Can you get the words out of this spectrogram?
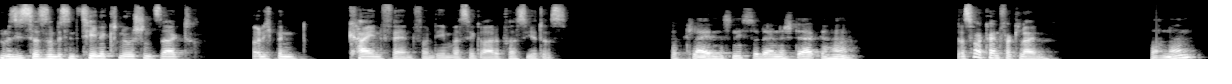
Du siehst, dass er so ein bisschen zähneknirschend sagt, und ich bin kein Fan von dem, was hier gerade passiert ist. Verkleiden ist nicht so deine Stärke, hä? Das war kein Verkleiden. Sondern?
